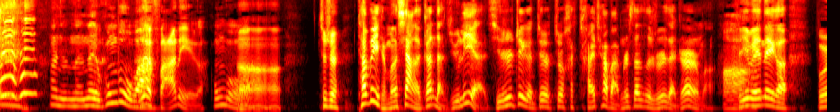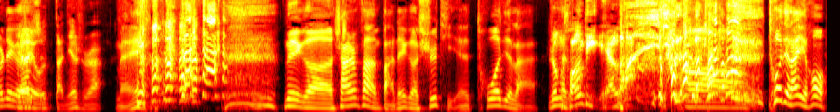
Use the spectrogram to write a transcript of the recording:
那就那那就公布我再，罚你一个。嗯公布嗯。嗯嗯，就是他为什么下的肝胆俱裂？其实这个就就还还差百分之三四十在这儿嘛，啊是因为那个不是那个有胆结石，没 那个杀人犯把这个尸体拖进来，扔床底下了。啊拖进来以后，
